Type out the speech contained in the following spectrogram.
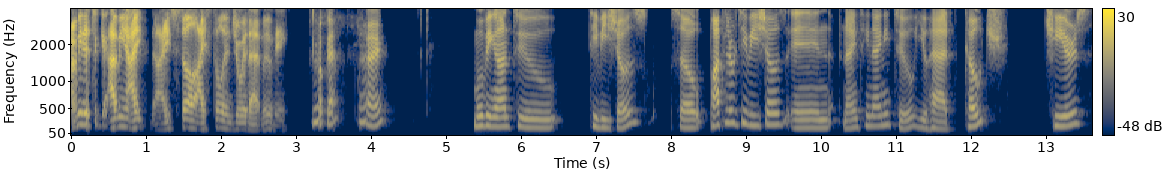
I mean, it's a I mean, I I still I still enjoy that movie. Okay. All right. Moving on to TV shows. So, popular TV shows in 1992, you had Coach, Cheers,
